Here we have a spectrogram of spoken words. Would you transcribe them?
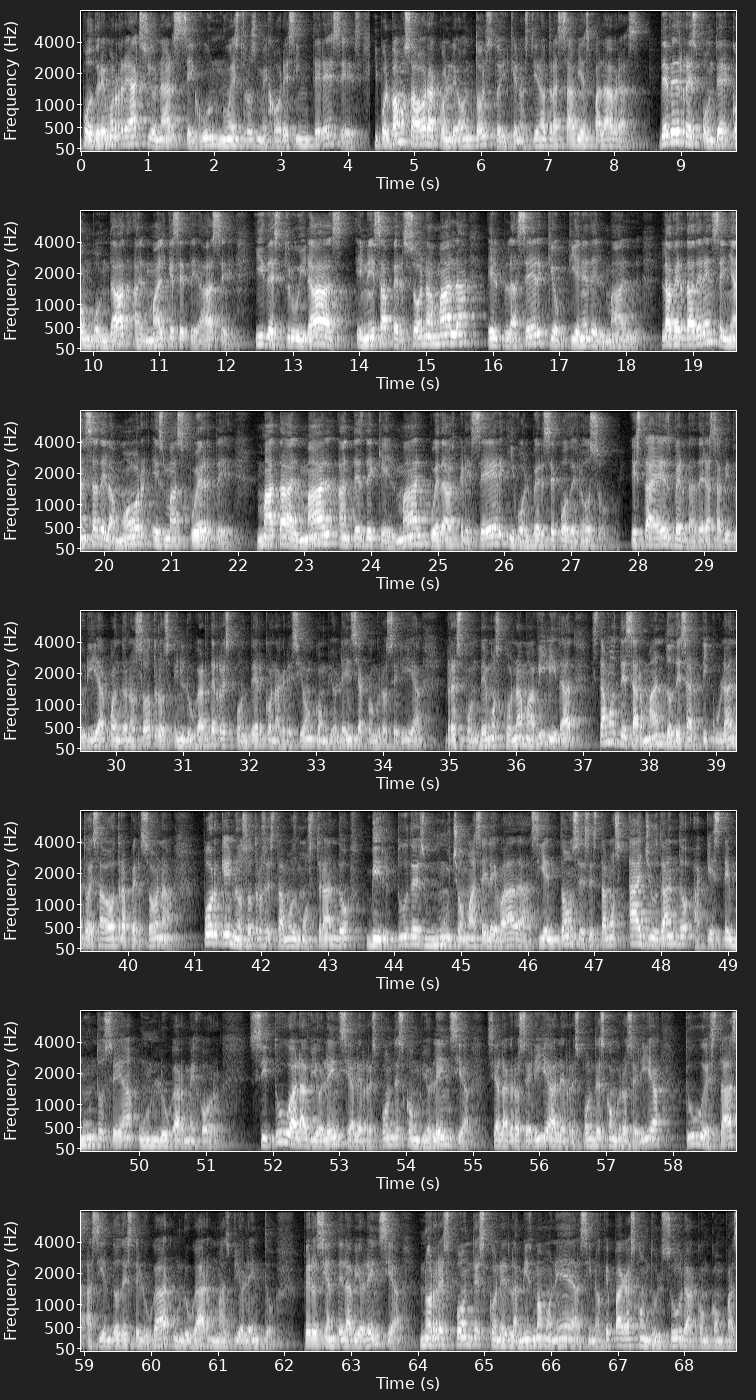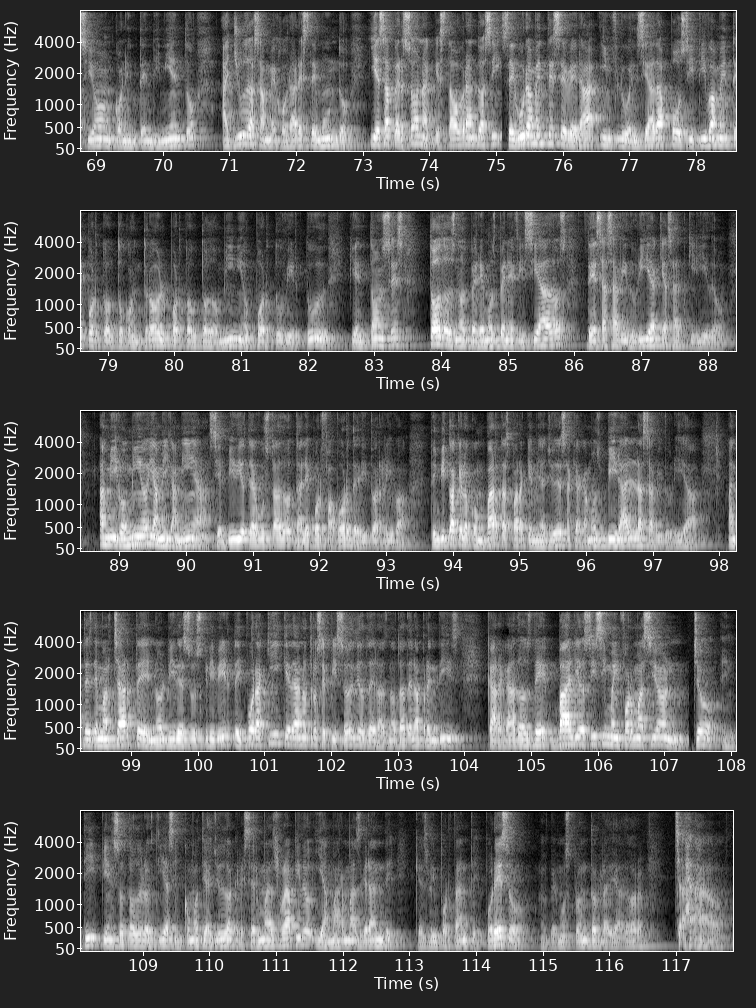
podremos reaccionar según nuestros mejores intereses. Y volvamos ahora con León Tolstoy, que nos tiene otras sabias palabras. Debes responder con bondad al mal que se te hace y destruirás en esa persona mala el placer que obtiene del mal. La verdadera enseñanza del amor es más fuerte. Mata al mal antes de que el mal pueda crecer y volverse poderoso. Esta es verdadera sabiduría cuando nosotros, en lugar de responder con agresión, con violencia, con grosería, respondemos con amabilidad, estamos desarmando, desarticulando a esa otra persona, porque nosotros estamos mostrando virtudes mucho más elevadas y entonces estamos ayudando a que este mundo sea un lugar mejor. Si tú a la violencia le respondes con violencia, si a la grosería le respondes con grosería, tú estás haciendo de este lugar un lugar más violento. Pero si ante la violencia no respondes con la misma moneda, sino que pagas con dulzura, con compasión, con entendimiento, ayudas a mejorar este mundo y esa persona que está obrando así seguramente se verá influenciada positivamente por tu autocontrol, por tu autodominio, por tu virtud y entonces todos nos veremos beneficiados de esa sabiduría que has adquirido. Amigo mío y amiga mía, si el vídeo te ha gustado, dale por favor dedito arriba. Te invito a que lo compartas para que me ayudes a que hagamos viral la sabiduría. Antes de marcharte, no olvides suscribirte y por aquí quedan otros episodios de las notas del aprendiz cargados de valiosísima información. Yo en ti pienso todos los días en cómo te ayudo a crecer más rápido y amar más grande, que es lo importante. Por eso, nos vemos pronto, gladiador. Chao.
